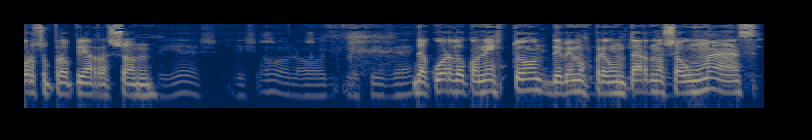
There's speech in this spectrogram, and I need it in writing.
por su propia razón. De acuerdo con esto, debemos preguntarnos aún más,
